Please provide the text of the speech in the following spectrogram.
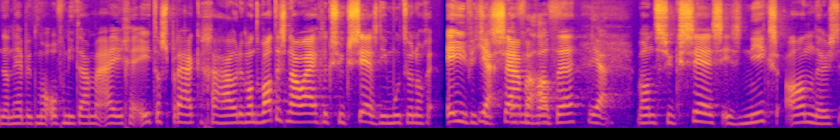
dan heb ik me of niet aan mijn eigen etelspraken gehouden. Want wat is nou eigenlijk succes? Die moeten we nog eventjes Ja, even samenvatten. Ja, Want succes is niks anders.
